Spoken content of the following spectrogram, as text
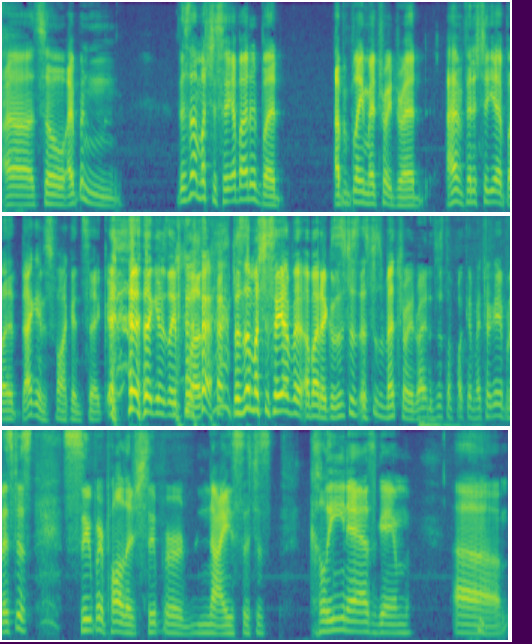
uh, so I've been. There's not much to say about it, but I've been playing Metroid Dread. I haven't finished it yet, but that game's fucking sick. that game's a plus. There's not much to say about, about it because it's just it's just Metroid, right? It's just a fucking Metroid game, but it's just super polished, super nice. It's just clean ass game. Um,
